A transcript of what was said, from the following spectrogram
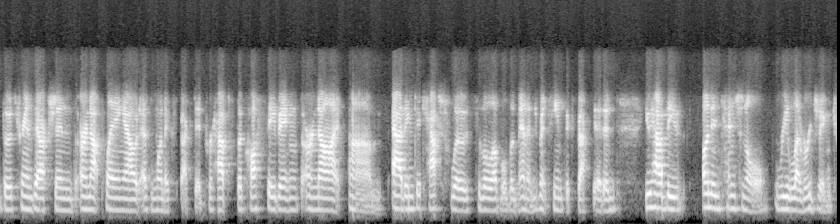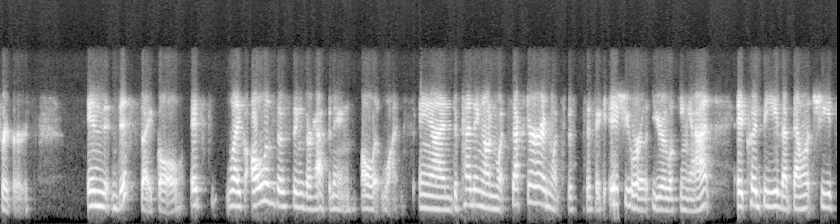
those transactions are not playing out as one expected. Perhaps the cost savings are not um, adding to cash flows to the level that management teams expected. And you have these unintentional re-leveraging triggers in this cycle, it's like all of those things are happening all at once. And depending on what sector and what specific issue you're looking at, it could be that balance sheets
